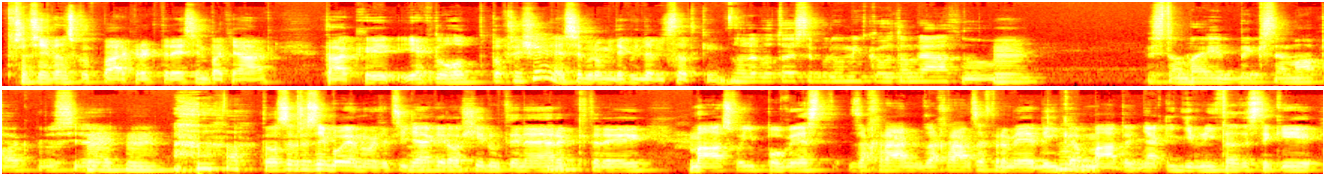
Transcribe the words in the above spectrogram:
přesně ten Scott Parker, který je sympatiák, tak jak dlouho to přežije, jestli budou mít takovýhle výsledky. No nebo to, jestli budou mít koho tam dát, no. Hmm. Když tam dají Big Sam a pak prostě... Hmm, hmm. Toho se přesně bojím, no, že přijde nějaký další rutinér, který má svoji pověst zachrán, zachránce v Premier League a Hmm. má to nějaký divný statistiky,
